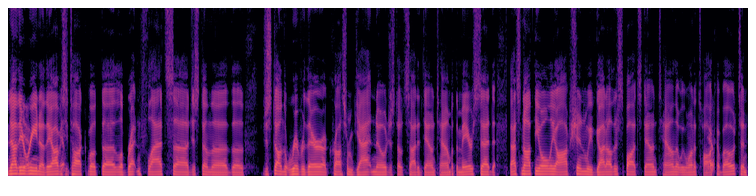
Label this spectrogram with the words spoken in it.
now the Yeah. arena. They obviously talk about the LeBreton Flats, uh, just on the the just on the river there, across from Gatineau, just outside of downtown. But the mayor said that's not the only option. We've got other spots downtown that we want to talk Yep. about, and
